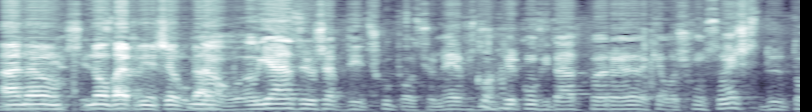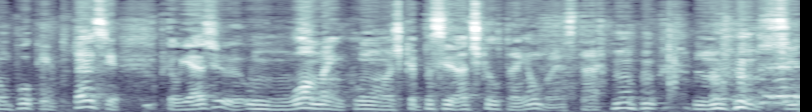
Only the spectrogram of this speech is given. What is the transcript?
Ah, não, preencher não vai preencher o lugar. Não, aliás, eu já pedi desculpa ao Sr. Neves de me ter convidado para aquelas funções de tão pouca importância, porque, aliás, um homem com as capacidades que ele tem, ele merece estar num, num sítio,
